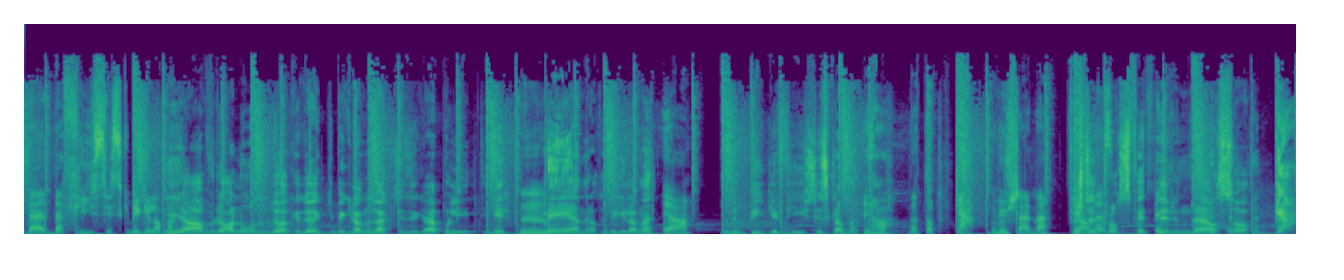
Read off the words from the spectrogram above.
det, er, det er fysisk bygge landet. Ja, for du har noen Du, har ikke, du er ikke bygger landet, du er ikke du er politiker Mm. Du mener at du bygger landet, Ja, men du bygger fysisk landet. ja nettopp. Med mursteinene. Først en crossfit-runde, og så gah!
